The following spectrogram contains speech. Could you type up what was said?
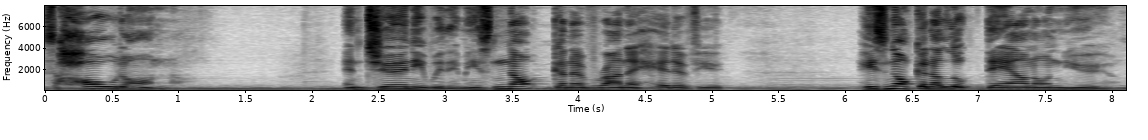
So hold on and journey with Him. He's not going to run ahead of you, He's not going to look down on you.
